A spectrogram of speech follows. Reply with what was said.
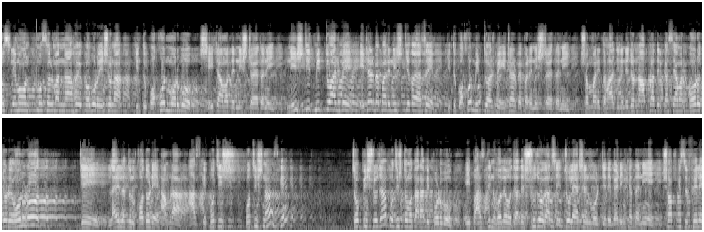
মুসলিমুন। না হয়ে কবর এসো না, কিন্তু কখন মরবো সেইটা আমাদের নিশ্চয়তা নেই। নিশ্চিত মৃত্যু আসবে, এটার ব্যাপারে নিশ্চিত আছে, কিন্তু কখন মৃত্যু আসবে এটার ব্যাপারে নিশ্চয়তা নেই। সম্মানিত এজন্য আপনাদের কাছে আমার করজোড়ে অনুরোধ যে লাইলাতুল কদরে আমরা আজকে পঁচিশ পঁচিশ না আজকে? চব্বিশ রোজা, পঁচিশতম তারাবি পড়ব। এই পাঁচ দিন হলেও যাদের সুযোগ আছে, চলে আসেন মসজিদে ব্যাটিং খাতা নিয়ে সবকিছু ফেলে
